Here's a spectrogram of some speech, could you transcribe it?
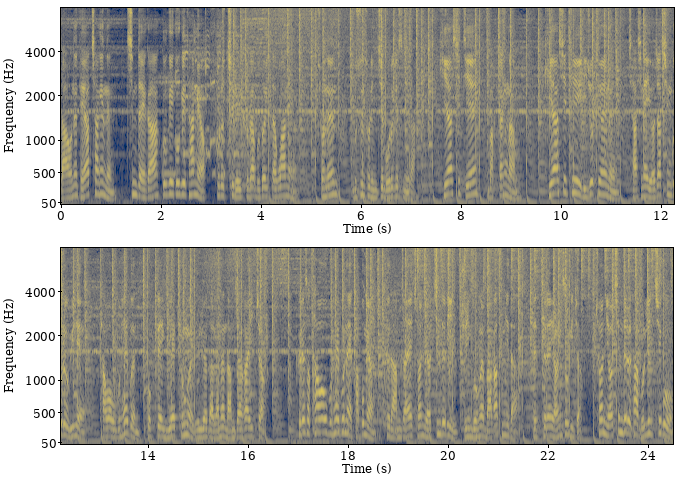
나오는 배아창에는 침대가 꾸깃꾸깃하며 후르츠 밀크가 묻어 있다고 하네요. 저는 무슨 소린지 모르겠습니다. 기아시티의 막장남. 기아시티 리조트에는 자신의 여자친구를 위해 타워 오브 헤븐 꼭대기에 종을 울려달라는 남자가 있죠. 그래서 타워 오브 헤븐에 가보면 그 남자의 전 여친들이 주인공을 막았습니다. 배틀의 연속이죠. 전 여친들을 다 물리치고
